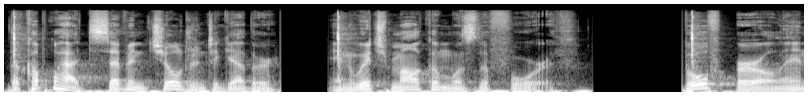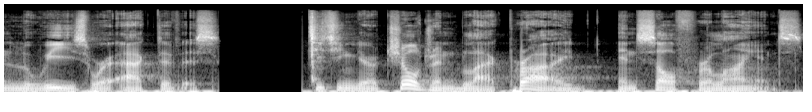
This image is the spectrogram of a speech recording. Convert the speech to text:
The couple had seven children together, in which Malcolm was the fourth. Both Earl and Louise were activists, teaching their children black pride and self reliance.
